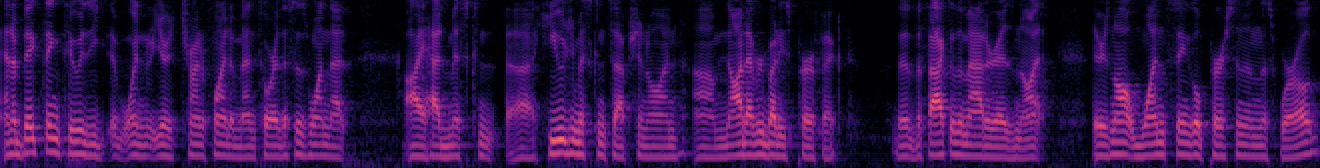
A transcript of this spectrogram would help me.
and a big thing too is you, when you're trying to find a mentor. This is one that I had miscon- uh, huge misconception on. Um, not everybody's perfect. The the fact of the matter is not there's not one single person in this world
